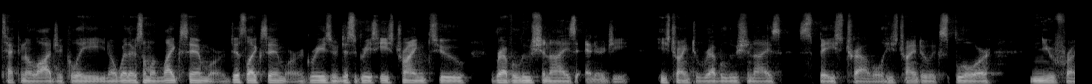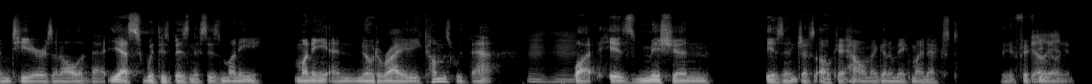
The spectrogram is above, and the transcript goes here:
technologically, you know, whether someone likes him or dislikes him or agrees or disagrees, he's trying to revolutionize energy. He's trying to revolutionize space travel. He's trying to explore new frontiers and all of that. Yes, with his businesses, money, money and notoriety comes with that. mhm. But his mission isn't just okay. How am I going to make my next you know, 50 Billion. million,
